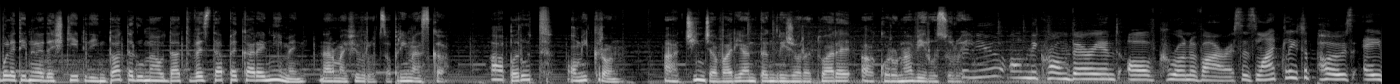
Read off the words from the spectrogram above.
buletinele de știri din toată lumea au dat vestea pe care nimeni n-ar mai fi vrut să o primească. A apărut Omicron, a cincea variantă îngrijorătoare a coronavirusului. Omicron variant of coronavirus is likely to pose a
